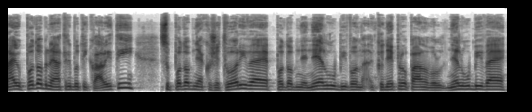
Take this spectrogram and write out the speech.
majú podobné atributy kvality, sú podobne akože tvorivé, podobne nelúbivo, ako bol nelúbivé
